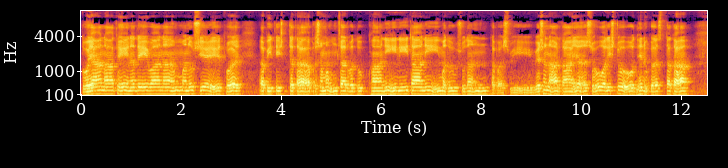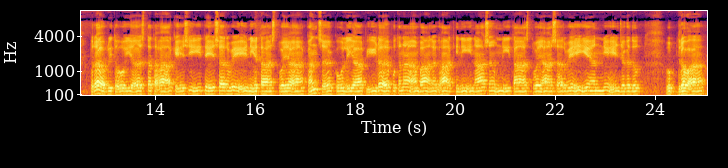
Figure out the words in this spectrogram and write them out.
त्वया नाथेन देवानां मनुष्ये त्व अपि तिष्ठता प्रशमं सर्वदुःखानि नीतानि मधुसूदन् तपस्वी व्यसनार्थाय सोऽरिष्टो धेनुकस्तथा। प्रवृतो यस्ततः केशी ते सर्वे नियतास्त्वया कंसकोलया पीडपुतना बालघातिनी नाशं नीतास्त्वया सर्वे ये अन्ये जगदुपद्रवा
